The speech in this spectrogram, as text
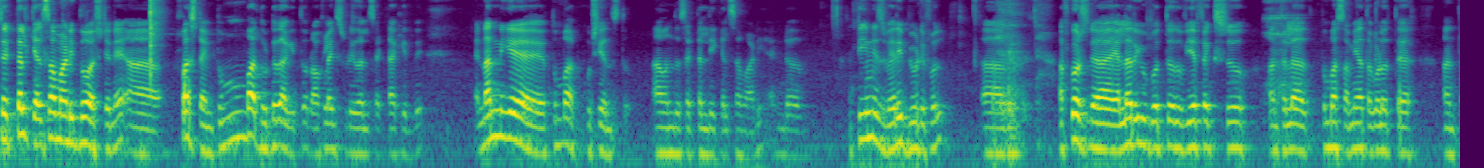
ಸೆಟ್ಟಲ್ಲಿ ಕೆಲಸ ಮಾಡಿದ್ದು ಅಷ್ಟೇ ಫಸ್ಟ್ ಟೈಮ್ ತುಂಬ ದೊಡ್ಡದಾಗಿತ್ತು ರಾಕ್ಲೈನ್ ಸ್ಟುಡಿಯೋದಲ್ಲಿ ಸೆಟ್ ಹಾಕಿದ್ವಿ. ನನಗೆ ತುಂಬ ಖುಷಿ ಅನಿಸ್ತು ಆ ಒಂದು ಸೆಟ್ಟಲ್ಲಿ ಕೆಲಸ ಮಾಡಿ. And team is very beautiful of course ಎಲ್ಲರಿಗೂ ಗೊತ್ತು ವಿ ಎಫ್ ಎಕ್ಸು ಅಂತೆಲ್ಲ ತುಂಬ ಸಮಯ ತಗೊಳುತ್ತೆ ಅಂತ.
